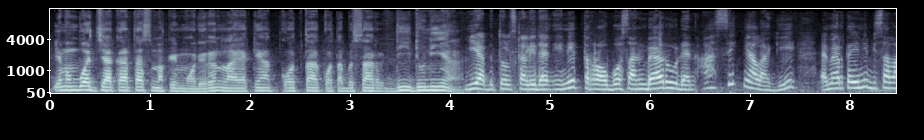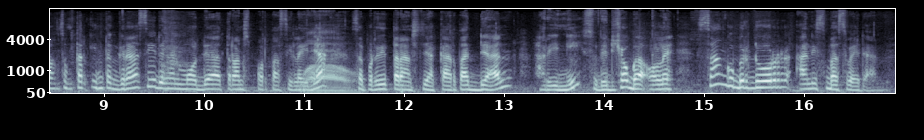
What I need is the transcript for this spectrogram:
yang membuat Jakarta semakin modern layaknya kota-kota besar di dunia. Iya betul sekali dan ini terobosan baru dan asiknya lagi MRT ini bisa langsung terintegrasi dengan moda transportasi lainnya Wow. seperti Transjakarta dan hari ini sudah dicoba oleh Sang Gubernur Anies Baswedan.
